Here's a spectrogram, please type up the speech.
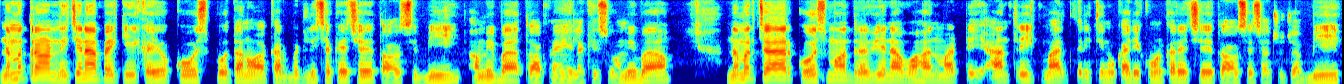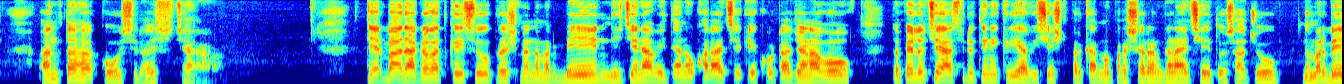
નંબર ત્રણ, નીચેના પૈકી કયો કોષ પોતાનો આકાર બદલી શકે છે, તો આવશે બી, અમીબા. તો આપણે અહીં લખીશું અમીબા. નંબર ચાર, કોષમાં દ્રવ્યના વહન માટે આંતરિક માર્ગ તરીકેનું કાર્ય કોણ કરે છે? તો આવશે સાચું જવાબ બી, અંતઃ કોષ રસ જા ત્યારબાદ આગળ વાત કરીશું પ્રશ્ન નંબર બે, નીચેના વિધાનો ખરા છે કે ખોટા જણાવો? તો પેલું છે, આશ્રુતિની ક્રિયા વિશિષ્ટ પ્રકારનું પ્રસરણ ગણાય છે, તો સાચું. નંબર બે,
